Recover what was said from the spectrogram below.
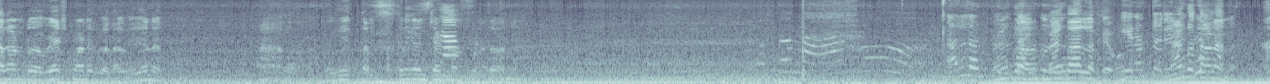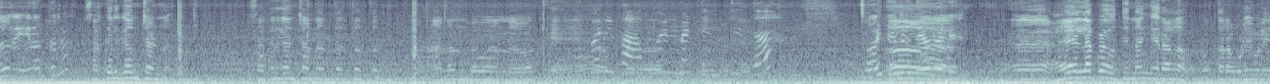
ತಗೊಂಡು ವೇಸ್ಟ್ ಮಾಡಿದ್ವಲ್ಲ ಅದು ಏನು? ಮುಗಿಯುತ್ತಲ್ಲ ಸಕ್ಕರೆ ಗಂಚಣ್ಣು ಮಾಡ್ಬಿಡ್ತಾವಲ್ಲ ಮ್ಯಾಂಗೋ. ಮ್ಯಾಂಗೋ ಅಲ್ಲಪ್ಪ ಮ್ಯಾಂಗೋ ತಾಣನ. ಅಲ್ರಿ ಏನಂತಾರೆ? ಸಕ್ಕರೆ ಗಂಚಣ್ಣ ಸಕ್ಕರೆ ಗಂಚಣ್ಣ ಅಂತ. ಆನಂದ್ ಭವನ್ ಓಕೆ ಎಲ್ಲಪ್ಪ ಅವು ತಿನ್ನಂಗಿರಲ್ಲ ಒಂಥರ ಹುಳಿ ಹುಳಿ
